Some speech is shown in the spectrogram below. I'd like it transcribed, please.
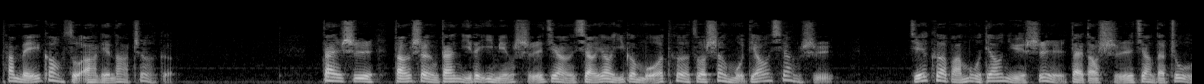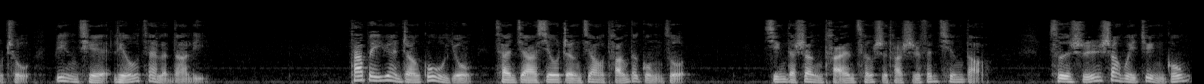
他没告诉阿莲娜这个。但是当圣丹尼的一名石匠想要一个模特做圣母雕像时，杰克把木雕女士带到石匠的住处，并且留在了那里。他被院长雇佣参加修整教堂的工作。新的圣坛曾使他十分倾倒，此时尚未竣工。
